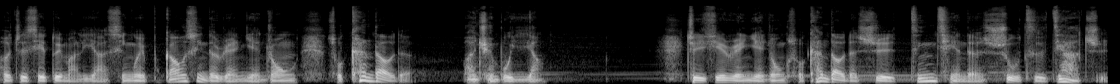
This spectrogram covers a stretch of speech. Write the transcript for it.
和这些对玛利亚行为不高兴的人眼中所看到的完全不一样。这些人眼中所看到的是金钱的数字价值，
